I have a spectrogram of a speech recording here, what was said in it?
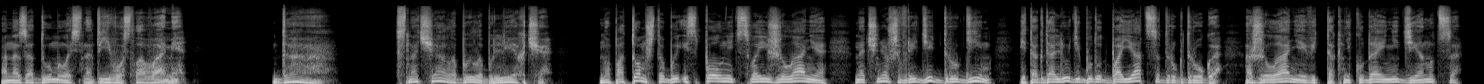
Она задумалась над его словами. «Да, сначала было бы легче, но потом, чтобы исполнить свои желания, начнешь вредить другим, и тогда люди будут бояться друг друга, а желания ведь так никуда и не денутся».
